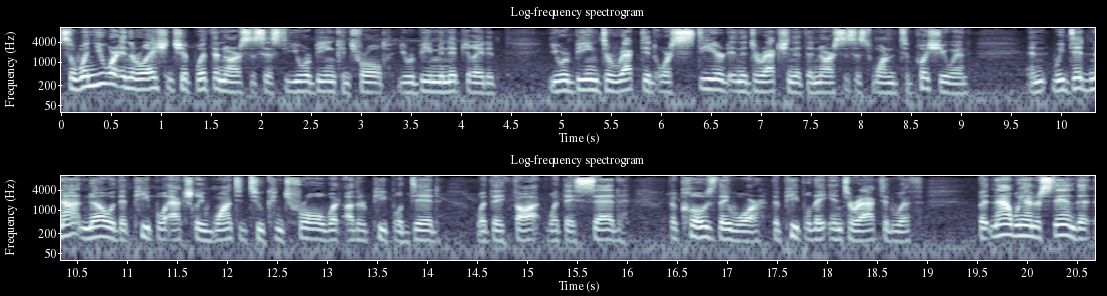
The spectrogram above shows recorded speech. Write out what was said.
So when you were in the relationship with the narcissist, you were being controlled, you were being manipulated, you were being directed or steered in the direction that the narcissist wanted to push you in. And we did not know that people actually wanted to control what other people did, what they thought, what they said, the clothes they wore, the people they interacted with. But now we understand that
